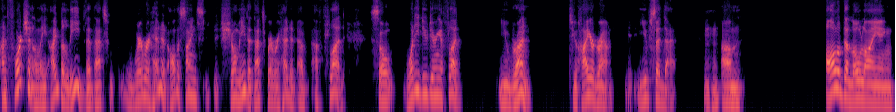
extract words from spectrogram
unfortunately i believe that that's where we're headed. All the signs show me that that's where we're headed a, a flood. So what do you do during a flood? You run to higher ground. You've said that. Mm-hmm. um, all of the low-lying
